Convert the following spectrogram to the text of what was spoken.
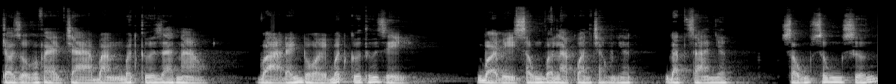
Cho dù có phải trả bằng bất cứ giá nào Và đánh đổi bất cứ thứ gì, Bởi vì sống vẫn là quan trọng nhất, Đắt giá nhất, Sống sung sướng,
